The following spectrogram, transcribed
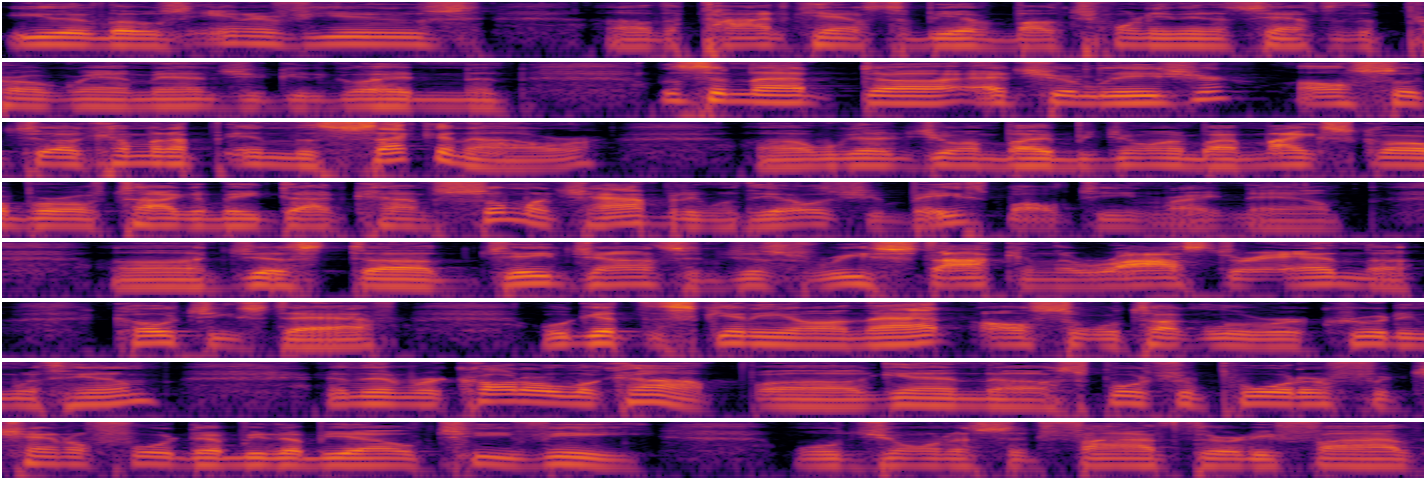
either of those interviews, uh, the podcast will be up about 20 minutes after the program ends. You can go ahead and listen to that uh, at your leisure. Also, to, uh, coming up in the second hour, uh, we're going to join by, be joined by Mike Scarborough of TigerBait.com. So much happening with the LSU baseball team right now. Uh, just uh, Jay Johnson just restocking the roster and the coaching staff. We'll get the skinny on that. Also, we'll talk a little recruiting with him. And then Ricardo LeCompte, again, sports reporter for Channel 4 WWL TV, will join us at 535.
